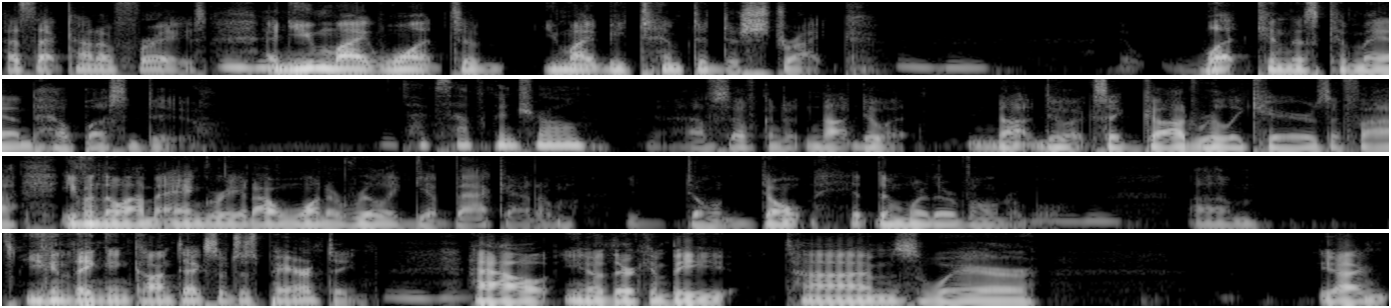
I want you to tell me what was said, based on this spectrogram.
That's that kind of phrase. Mm-hmm. And you might want to, you might be tempted to strike. mm-hmm. What can this command help us do? have self control. Have self control, not do it. Mm-hmm. Not do it. Say, God really cares if I, even though I'm angry and I want to really get back at them, don't don't hit them where they're vulnerable. Mm-hmm. Um, you can think in context of just parenting, Mm-hmm. how you know there can be times where, yeah, I'm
